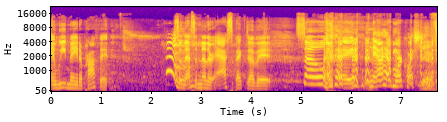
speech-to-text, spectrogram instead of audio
and we made a profit. So that's another aspect of it. So, okay, now I have more questions.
